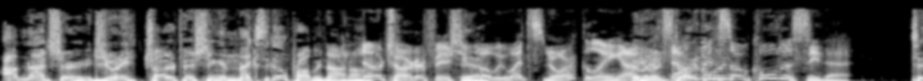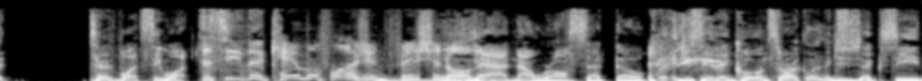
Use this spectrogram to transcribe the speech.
I'm not sure. Did you do any charter fishing in Mexico? Probably not. Huh? No charter fishing, Yeah. but we went snorkeling. I Oh, would, went that would have been so cool to see that. To what? See what? To see the camouflage and fish and all that. yeah, now we're all set though. Did you see anything cool in snorkeling? Did you like see?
